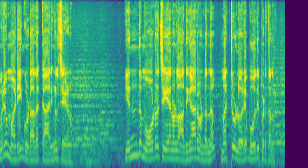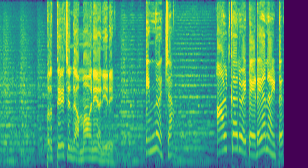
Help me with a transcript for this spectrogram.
ഒരു മടിയും കൂടാതെ കാര്യങ്ങൾ ചെയ്യണം. എന്തും ഓർഡർ ചെയ്യാനുള്ള അധികാരമുണ്ടെന്ന് മറ്റുള്ളവരെ ബോധ്യപ്പെടുത്തണം. പ്രത്യേകിച്ച് എന്റെ അമ്മാവനെ അനിയനെ എന്ന് വെച്ചാ ആൾക്കാരുമായിട്ട് ഇടയാനായിട്ട്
